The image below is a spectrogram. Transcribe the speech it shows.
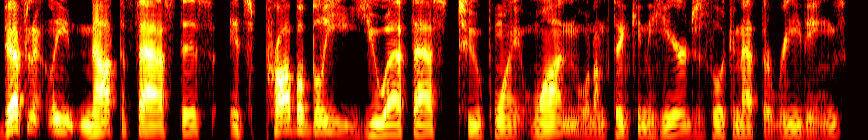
Definitely not the fastest. It's probably UFS 2.1, what I'm thinking here, just looking at the readings,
